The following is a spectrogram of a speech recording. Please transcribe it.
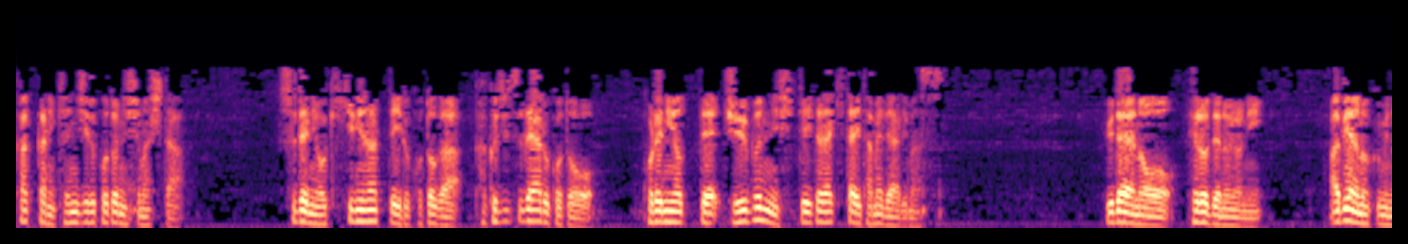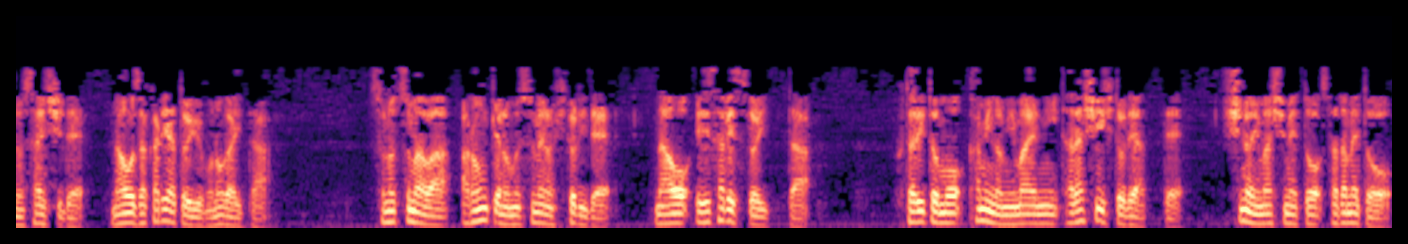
閣下に献じることにしました。すでにお聞きになっていることが確実であることを、これによって十分に知っていただきたいためであります。ユダヤの王ヘロデのように、アビアの組の祭司で、名をザカリアという者がいた。その妻はアロン家の娘の一人で、名をエリザベスと言った。二人とも神の見前に正しい人であって、死の戒めと定めとを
